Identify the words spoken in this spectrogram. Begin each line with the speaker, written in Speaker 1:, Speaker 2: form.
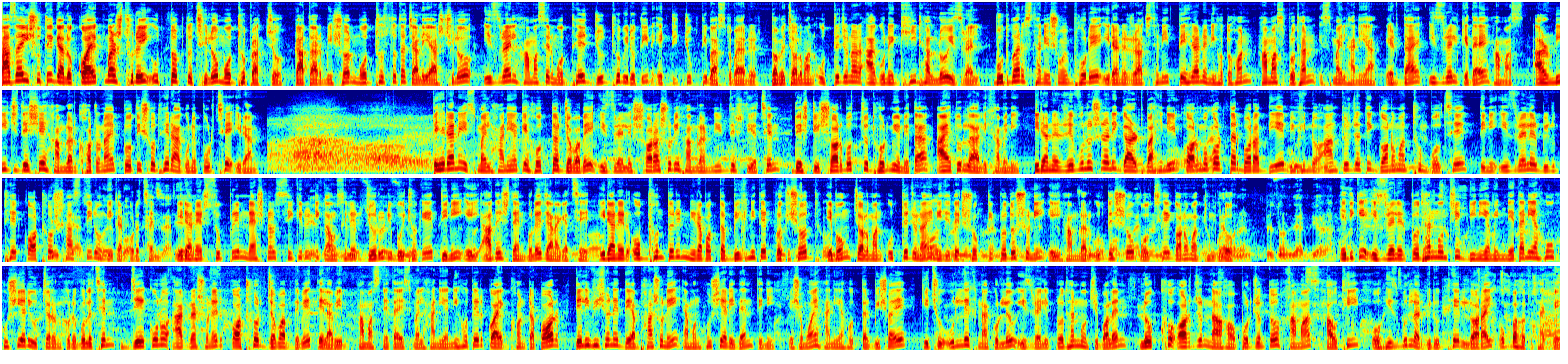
Speaker 1: গাজা ইস্যুতে গেল কয়েক মাস ধরেই উত্তপ্ত ছিল মধ্যপ্রাচ্য কাতার মিশর মধ্যস্থতা চালিয়ে আসছিল ইসরায়েল হামাসের মধ্যে যুদ্ধবিরতির একটি চুক্তি বাস্তবায়নের তবে চলমান উত্তেজনার আগুনে ঘি ঢালল ইসরায়েল বুধবার স্থানীয় সময় ভোরে ইরানের রাজধানী তেহরানে নিহত হন হামাস প্রধান ইসমাইল হানিয়া এর দায় ইসরায়েলকে দেয় হামাস আর নিজ দেশে হামলার ঘটনায় প্রতিশোধের আগুনে পুড়ছে ইরান
Speaker 2: তেহরানে ইসমাইল হানিয়াকে হত্যার জবাবে ইসরায়েলের সরাসরি হামলার নির্দেশ দিয়েছেন দেশটির সর্বোচ্চ ধর্মীয় নেতা আয়াতুল্লাহ আলী খামেনি ইরানের রেভলিউশনারি গার্ড বাহিনীর কর্মকর্তার বরাত দিয়ে বিভিন্ন আন্তর্জাতিক গণমাধ্যম বলছে তিনি ইসরায়েলের বিরুদ্ধে কঠোর শাস্তির অঙ্গীকার করেছেন ইরানের সুপ্রিম ন্যাশনাল সিকিউরিটি কাউন্সিলের জরুরি বৈঠকে তিনি এই আদেশ দেন বলে জানা গেছে ইরানের অভ্যন্তরীণ নিরাপত্তা বিঘ্নিতের প্রতিশোধ এবং চলমান উত্তেজনায় নিজেদের শক্তি প্রদর্শনী এই হামলার উদ্দেশ্য বলছে গণমাধ্যমগুলো এদিকে ইসরায়েলের প্রধানমন্ত্রী বিনিয়ামিন নেতানিয়াহু হুঁশিয়ারি উচ্চারণ করে বলেছেন যে কোনো আগ্রাসনের কঠোর জবাব দেবে তেলাবিব হামাস নেতা ইসমাইল হানিয়া নিহতের কয়েক ঘন্টা পর টেলিভিশনে দেয়া ভাষণে এমন হুঁশিয়ারি দেন তিনি এ সময় হানিয়া হত্যার বিষয়ে কিছু উল্লেখ না করলেও ইসরায়েলি প্রধানমন্ত্রী বলেন লক্ষ্য অর্জন না হওয়া পর্যন্ত হামাস হাউথি ও হিজবুল্লার বিরুদ্ধে লড়াই অব্যাহত থাকবে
